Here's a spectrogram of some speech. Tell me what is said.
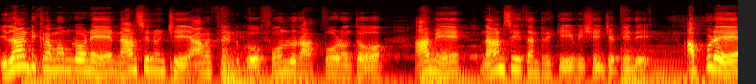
ఇలాంటి క్రమంలోనే నాన్సీ నుంచి ఆమె ఫ్రెండ్కు ఫోన్లు రాకపోవడంతో ఆమె నాన్సీ తండ్రికి విషయం చెప్పింది. అప్పుడే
